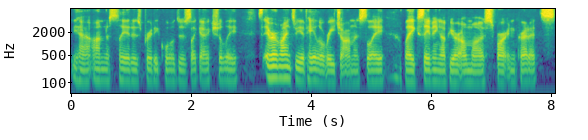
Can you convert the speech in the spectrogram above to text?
Yeah, honestly, it is pretty cool. Just like actually, it reminds me of Halo Reach. Honestly, like saving up your um uh, Spartan credits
